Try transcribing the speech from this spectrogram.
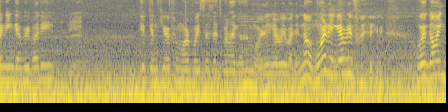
morning, everybody. You can hear from our voices that we're like, oh, morning, everybody. No, morning, everybody. we're going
